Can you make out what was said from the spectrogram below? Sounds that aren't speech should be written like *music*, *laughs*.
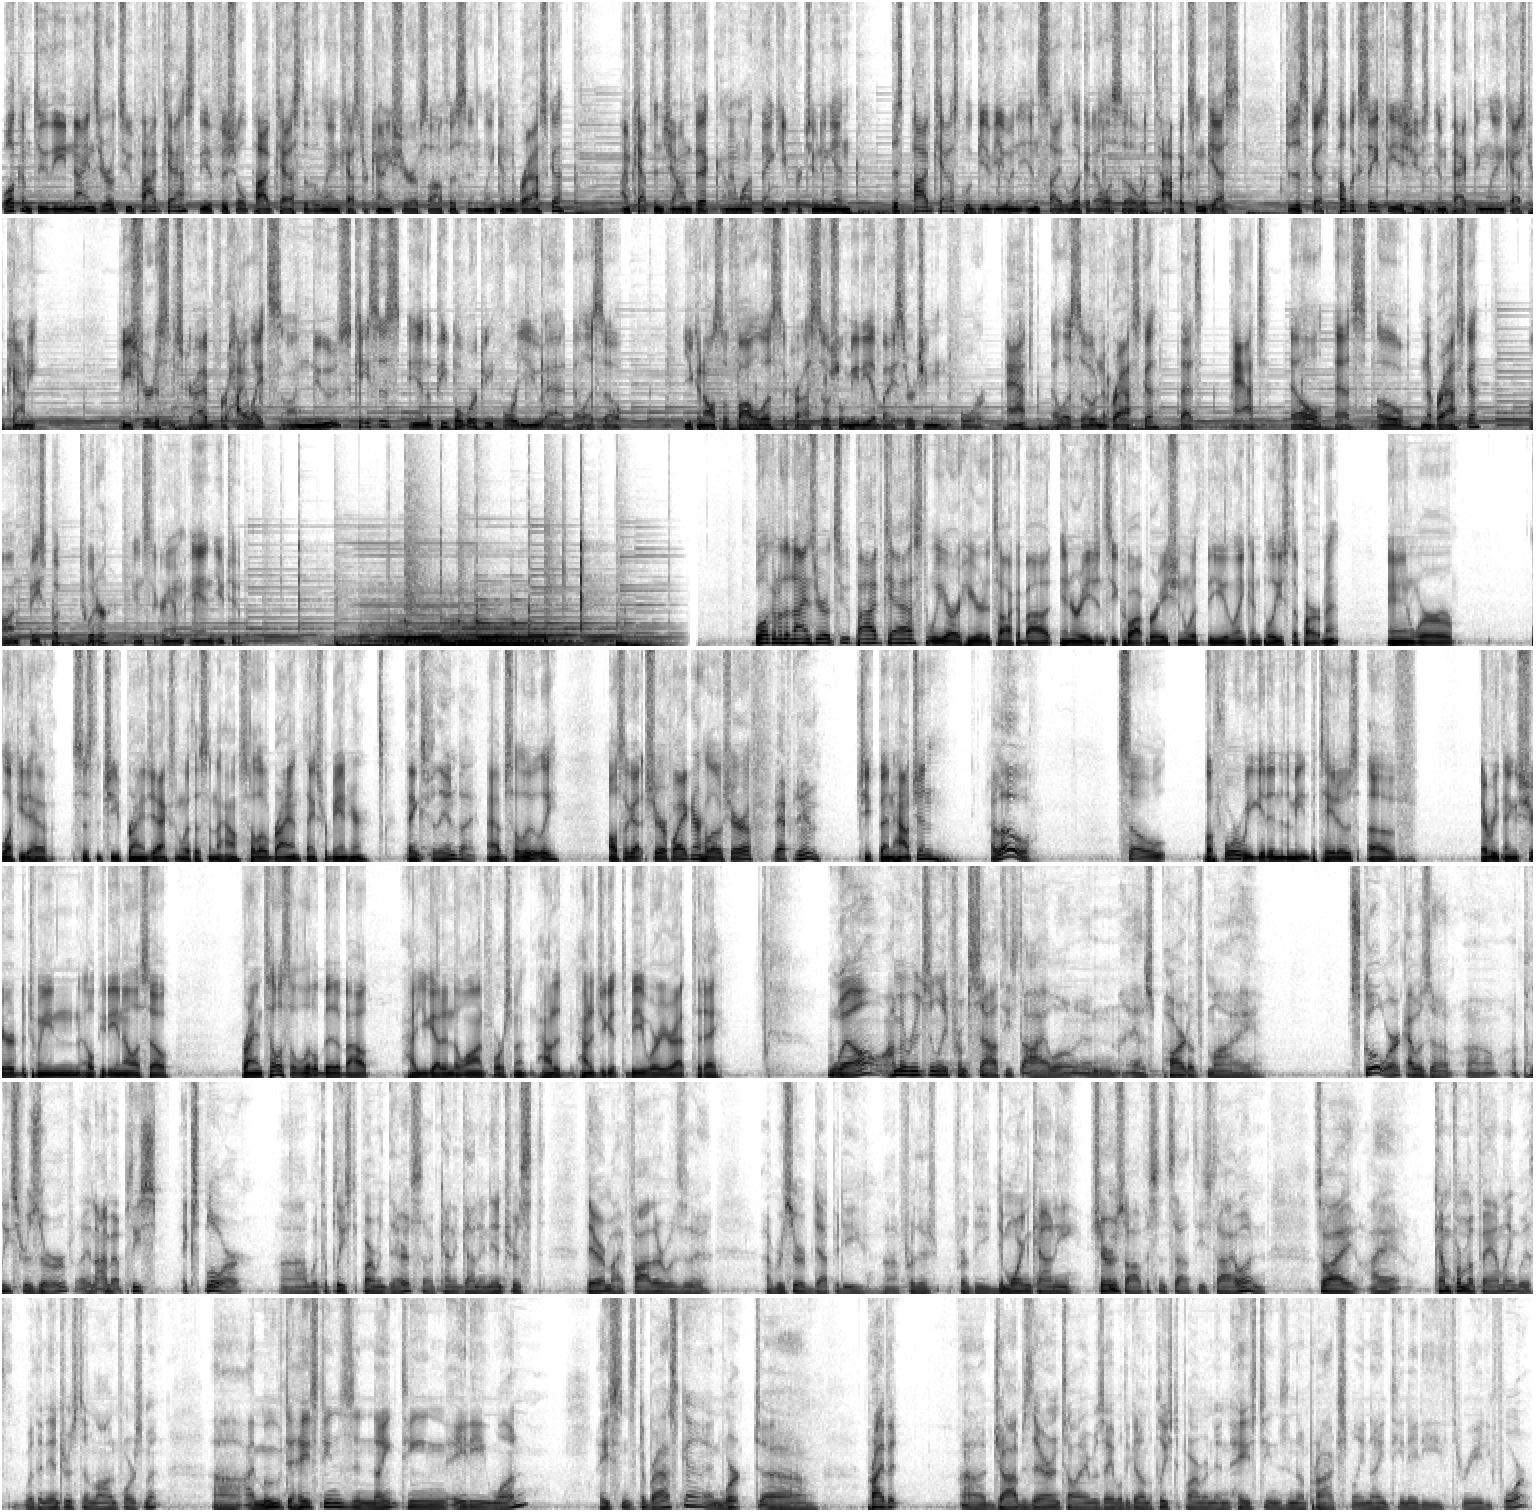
Welcome to the 902 podcast, the official podcast of the Lancaster County Sheriff's Office in Lincoln, Nebraska. I'm Captain John Vik, and I want to thank you for tuning in. This podcast will give you an inside look at LSO with topics and guests to discuss public safety issues impacting Lancaster County. Be sure to subscribe for highlights on news, cases, and the people working for you at LSO. You can also follow us across social media by searching for at LSO Nebraska. That's at LSO Nebraska on Facebook, Twitter, Instagram, and YouTube. Welcome to the 902 podcast. We are here to talk about interagency cooperation with the Lincoln Police Department, and we're lucky to have Assistant Chief Brian Jackson with us in the house. Hello, Brian. Thanks for being here. Thanks for the invite. Absolutely. Also got Sheriff Wagner. Hello, Sheriff. Good afternoon. Chief Ben Houchin. Hello. So before we get into the meat and potatoes of everything shared between LPD and LSO, Brian, tell us a little bit about how you got into law enforcement. How did how did you get to be where you're at today? Well, I'm originally from Southeast Iowa, and as part of my schoolwork, I was a, a, a police reserve, and I'm a police explorer uh, with the police department there. So I kind of got an interest there. My father was a, a reserve deputy uh, for the for the Des Moines County Sheriff's hmm. Office in Southeast Iowa, and so I I come from a family with with an interest in law enforcement. Uh, I moved to Hastings in 1981, Hastings, Nebraska, and worked uh, private uh, jobs there until I was able to get on the police department in Hastings in approximately 1983, 84.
